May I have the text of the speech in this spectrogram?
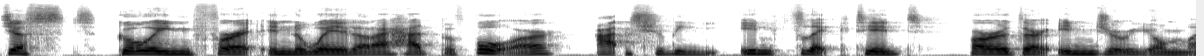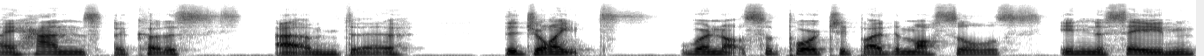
just going for it in the way that i had before actually inflicted further injury on my hands because um the the joints were not supported by the muscles in the same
